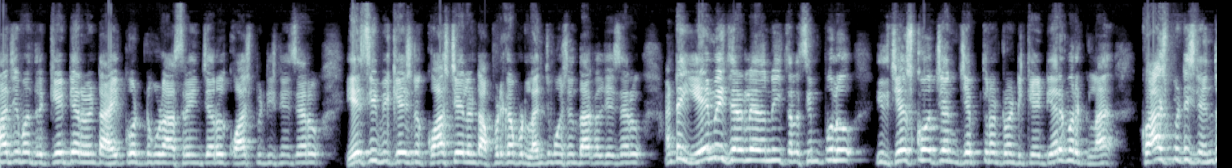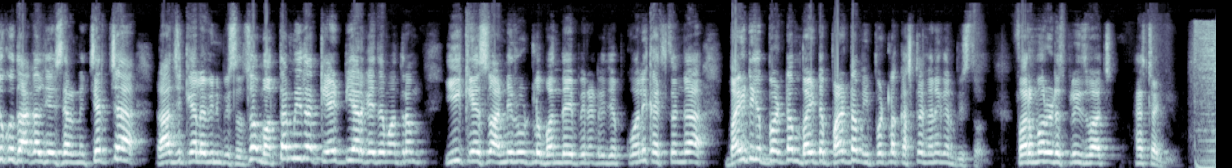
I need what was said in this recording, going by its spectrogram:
మాజీ మంత్రి కేటీఆర్ వెంట హైకోర్టును కూడా ఆశ్రయించారు క్వాష్ పిటిషన్ వేశారు. ఏసీబీ కేసును క్వాష్ చేయాలంటే అప్పటికప్పుడు లంచ్ మోషన్ దాఖలు చేశారు. అంటే ఏమీ జరగలేదని చాలా సింపుల్ ఇది చేసుకోవచ్చు అని చెప్తున్నటువంటి కేటీఆర్ మరి క్వాష్ పిటిషన్ ఎందుకు దాఖలు చేశారని చర్చ రాజకీయాల్లో వినిపిస్తుంది. సో మొత్తం మీద కేటీఆర్కి అయితే మాత్రం ఈ కేసులో అన్ని రూట్లు బంద్ అయిపోయినట్టు చెప్పుకోవాలి. ఖచ్చితంగా బయటికి పడటం బయట పడటం ఇప్పట్లో కష్టంగానే కనిపిస్తుంది. For more please watch hashtag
